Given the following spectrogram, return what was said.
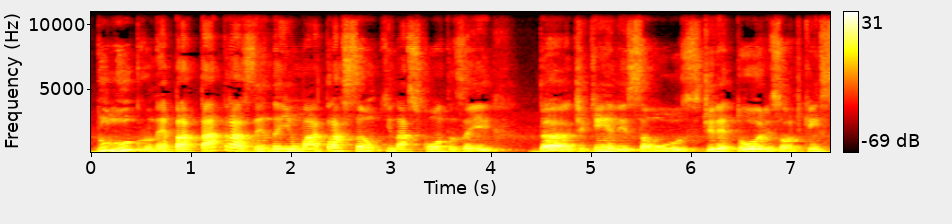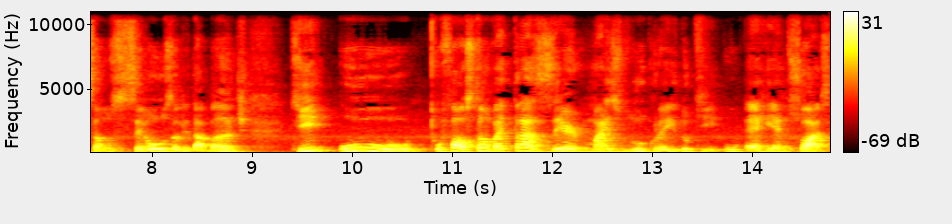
do lucro, né, para tá trazendo aí uma atração que nas contas aí da, de quem ali são os diretores ou de quem são os CEOs ali da Band, que o, o Faustão vai trazer mais lucro aí do que o R.R. Soares.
